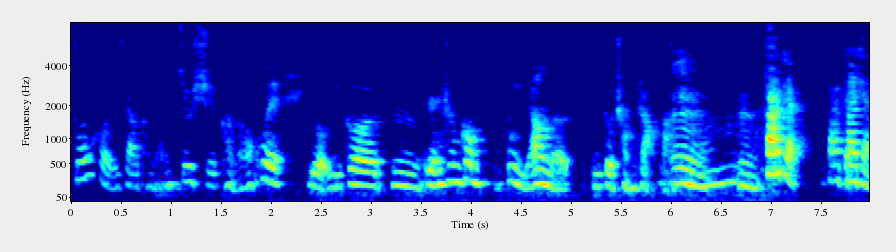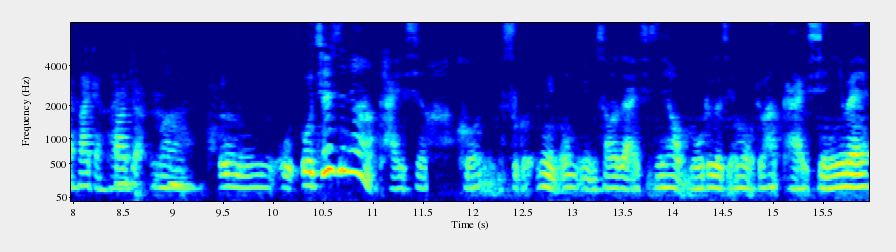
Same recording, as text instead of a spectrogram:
中和一下，可能就是可能会有一个嗯人生更不一样的一个成长吧。嗯嗯，发展发展发展发展发展，嗯嗯，我我其实今天很开心和你们四个、你们你们三个在一起。今天我们录这个节目，我就很开心，因为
